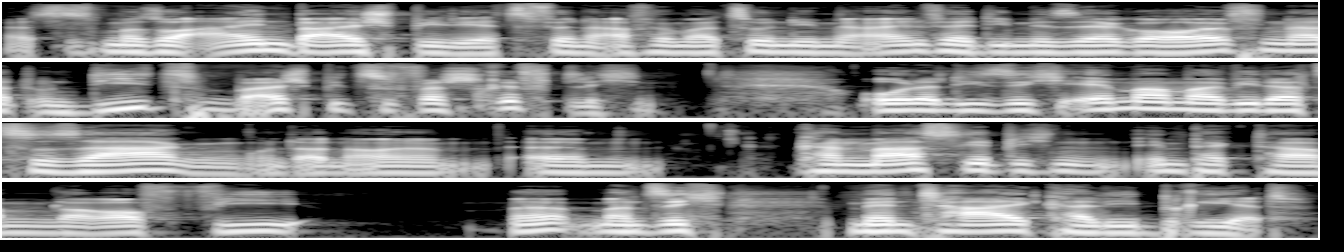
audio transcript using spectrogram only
Das ist mal so ein Beispiel jetzt für eine Affirmation, die mir einfällt, die mir sehr geholfen hat und die zum Beispiel zu verschriftlichen oder die sich immer mal wieder zu sagen und dann ähm, kann maßgeblichen Impact haben darauf, wie äh, man sich mental kalibriert.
